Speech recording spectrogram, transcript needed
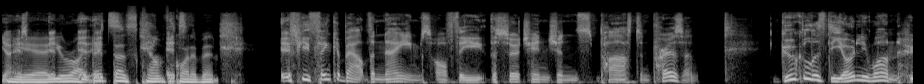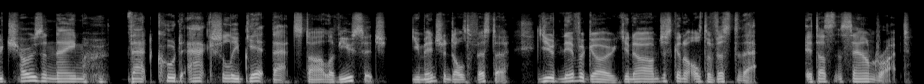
You know, yeah, it, you're right. it- that does count for quite a bit. if you think about the names of the, the search engines past and present, Google is the only one who chose a name that could actually get that style of usage. You mentioned Alta Vista. You'd never go, you know, I'm just going to Alta Vista that. It doesn't sound right.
